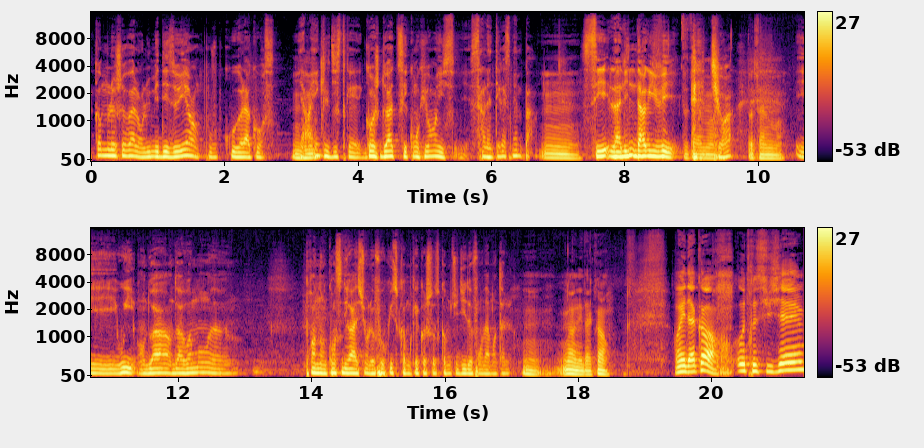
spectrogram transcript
comme le cheval, on lui met des œillères pour courir la course. Il n'y a Mhm. rien qui le distrait. Gauche, droite, ses concurrents, ils- ça l'intéresse même pas. Mm, C'est la ligne d'arrivée, tu vois. Totalement. Et oui, on doit, on doit vraiment euh, prendre en considération le focus comme quelque chose, comme tu dis, de fondamental. Mm. Ouais, on est d'accord. On est d'accord. Autre sujet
